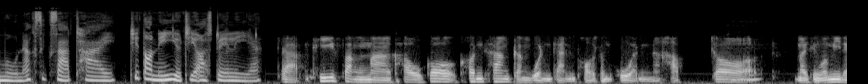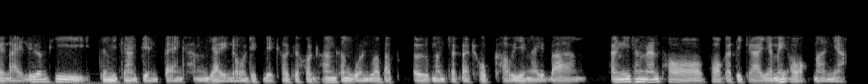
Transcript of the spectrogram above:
หมู่นักศึกษาไทย ที่ตอนนี้อยู่ที่ออสเตรเลีย จากที่ฟังมาเขาก็ค่อนข้างกังวลกันพอสมควรนะครับ ก็ หมายถึงว่ามีหลาย ๆ เรื่องที่จะมีการเปลี่ยนแปลงครั้งใหญ่เนาะเด็ก ๆ เขาจะค่อนข้างกังวลว่าแบบเออมันจะกระทบเขายังไงบ้าง ทั้งนี้ทั้งนั้นพอพอกติกายังไม่ออกมาเนี่ย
